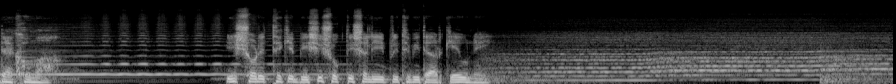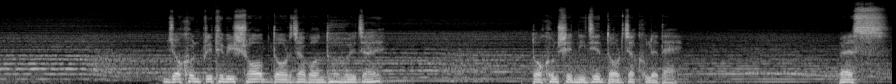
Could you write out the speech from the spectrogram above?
দেখো মা, ঈশ্বরের থেকে বেশি শক্তিশালী এই পৃথিবীতে আর কেউ নেই। যখন পৃথিবীর সব দরজা বন্ধ হয়ে যায়, তখন সে নিজের দরজা খুলে দেয়। ব্যাস।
